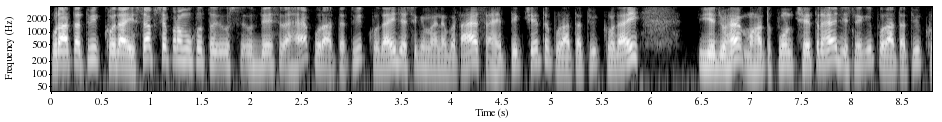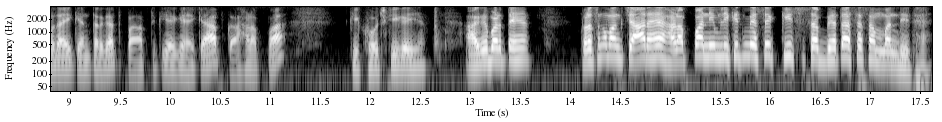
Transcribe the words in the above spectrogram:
पुरातत्विक खुदाई। सबसे प्रमुख उद्देश्य रहा है पुरातत्विक खुदाई, जैसे कि मैंने बताया, साहित्यिक क्षेत्र, पुरातत्विक खुदाई, ये जो है महत्वपूर्ण क्षेत्र है जिसने की पुरातत्विक खुदाई के अंतर्गत प्राप्त किया गया है। क्या आपका हड़प्पा की खोज की गई है? आगे बढ़ते हैं। प्रश्न क्रमांक चार है, हड़प्पा निम्नलिखित में से किस सभ्यता से संबंधित है?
